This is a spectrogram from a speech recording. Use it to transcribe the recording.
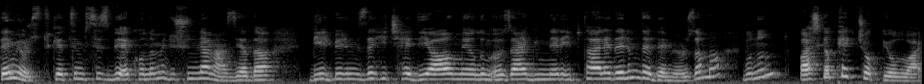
demiyoruz. Tüketimsiz bir ekonomi düşünülemez ya da birbirimize hiç hediye almayalım, özel günleri iptal edelim de demiyoruz ama bunun başka pek çok yolu var.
